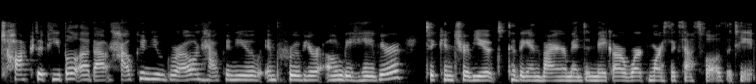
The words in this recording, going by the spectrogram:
talk to people about how can you grow and how can you improve your own behavior to contribute to the environment and make our work more successful as a team.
